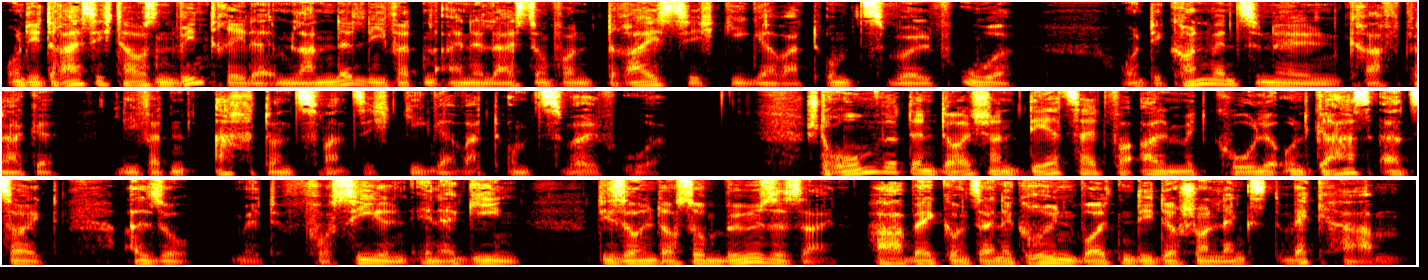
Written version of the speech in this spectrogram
und die 30.000 Windräder im Lande lieferten eine Leistung von 30 Gigawatt um 12 Uhr und die konventionellen Kraftwerke lieferten 28 Gigawatt um 12 Uhr. Strom wird in Deutschland derzeit vor allem mit Kohle und Gas erzeugt, also mit fossilen Energien. Die sollen doch so böse sein. Habeck und seine Grünen wollten die doch schon längst weghaben.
